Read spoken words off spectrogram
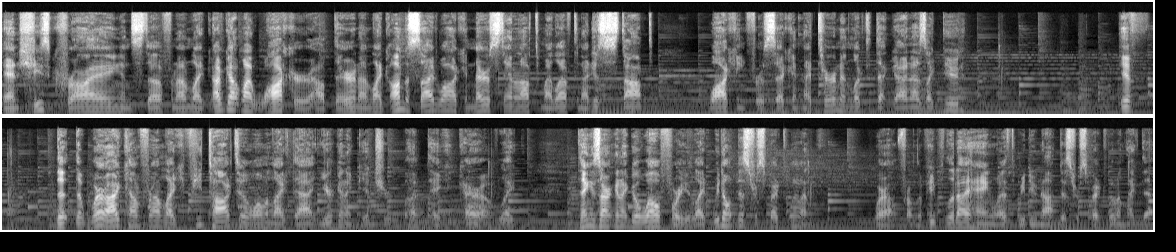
And she's crying and stuff and i'm like i've got my walker out there and i'm like on the sidewalk and they're standing off to my left and i just stopped walking for a second and i turned and looked at that guy and i was like dude if the, the where i come from like if you talk to a woman like that you're gonna get your butt taken care of. Like things aren't gonna go well for you. Like we don't disrespect women where I'm from. The people that I hang with, we do not disrespect women like that.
